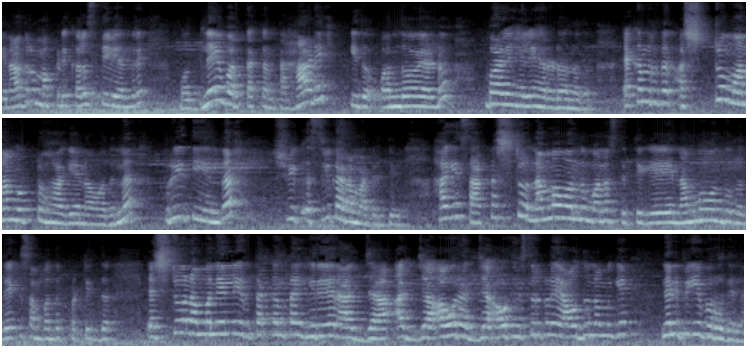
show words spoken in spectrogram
ಏನಾದರೂ ಮಕ್ಕಳಿಗೆ ಕಲಿಸ್ತೀವಿ ಅಂದರೆ ಮೊದಲೇ ಬರ್ತಕ್ಕಂಥ ಹಾಡೆ ಇದು, ಒಂದೋ ಎರಡು ಬಾಳೆ ಎಲೆ ಹರಡು ಅನ್ನೋದು. ಯಾಕಂದ್ರೆ ಅಷ್ಟು ಮನ ಮುಟ್ಟು ಹಾಗೆ ನಾವು ಅದನ್ನು ಪ್ರೀತಿಯಿಂದ ಸ್ವೀ, ಸ್ವೀಕಾರ ಮಾಡಿರ್ತೀವಿ. ಹಾಗೆ ಸಾಕಷ್ಟು ನಮ್ಮ ಒಂದು ಮನಸ್ಥಿತಿಗೆ, ನಮ್ಮ ಒಂದು ಹೃದಯಕ್ಕೆ ಸಂಬಂಧಪಟ್ಟಿದ್ದ ಎಷ್ಟೋ ನಮ್ಮನೆಯಲ್ಲಿ ಇರ್ತಕ್ಕಂಥ ಹಿರಿಯರ ಅಜ್ಜ ಅಜ್ಜ, ಅವ್ರ ಅಜ್ಜ, ಅವ್ರ ಹೆಸರುಗಳು ಯಾವುದು ನಮಗೆ ನೆನಪಿಗೆ ಬರೋದಿಲ್ಲ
